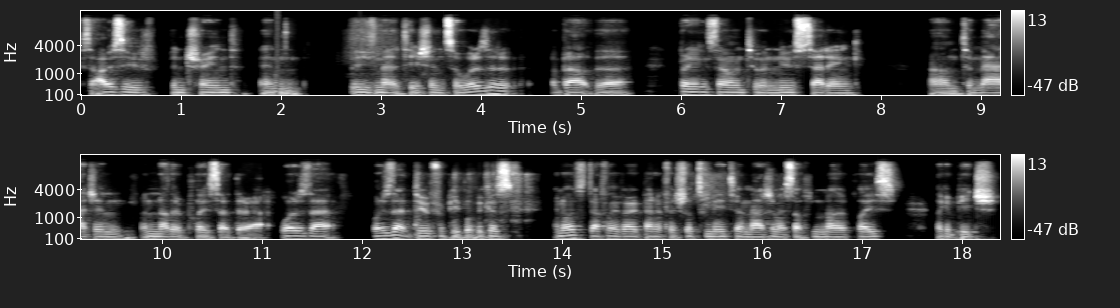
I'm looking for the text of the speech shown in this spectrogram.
so obviously you've been trained in these meditations. So, what is it about the bringing someone to a new setting um, to imagine another place that they're at? What does that What does that do for people? Because I know it's definitely very beneficial to me to imagine myself in another place, like a beach,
